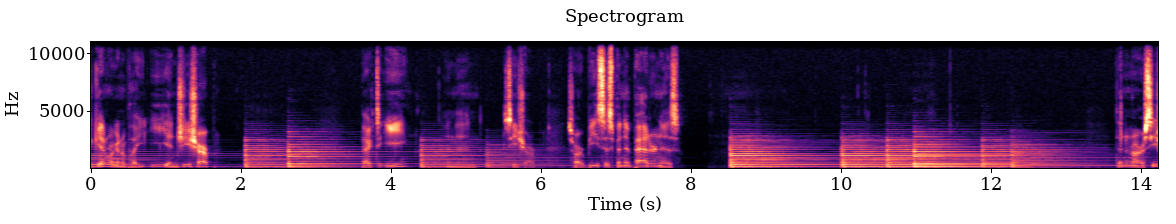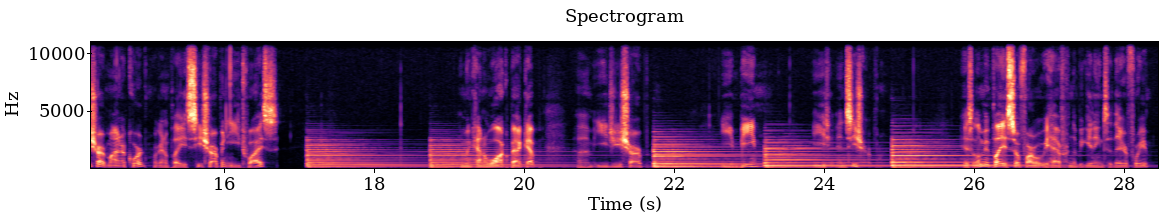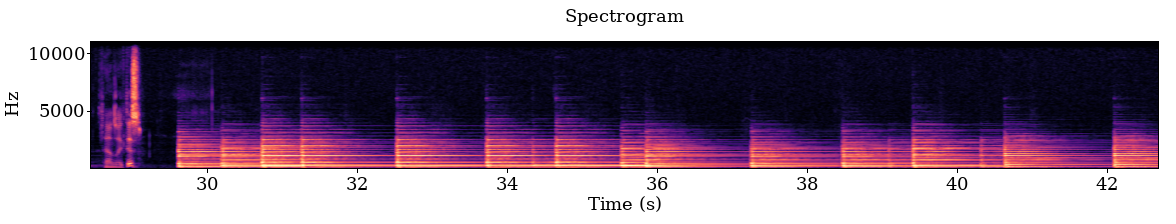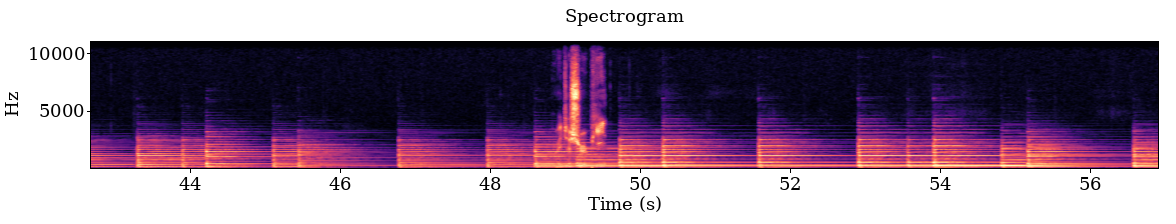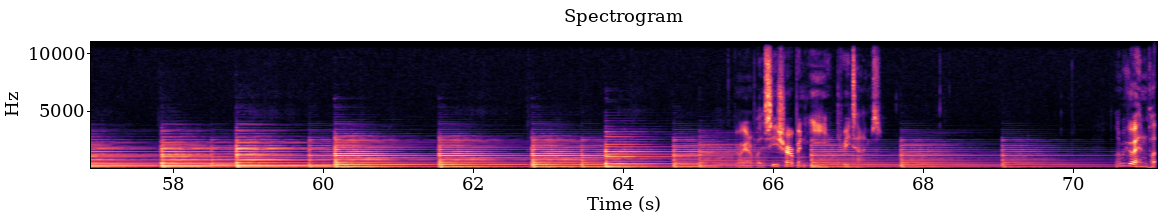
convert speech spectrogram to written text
again, we're going to play E and G sharp. Back to E, and then C sharp. So our B suspended pattern is Then in our C sharp minor chord, we're going to play C sharp and E twice. And we kind of walk back up um, E, G sharp, E and B, C sharp. Okay, so let me play so far what we have from the beginning to there for you. Sounds like this. just repeat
